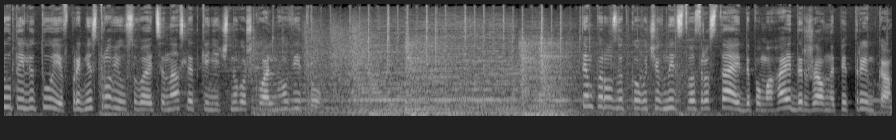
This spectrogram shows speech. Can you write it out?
Лютий лютує. В Придністров'ї усуваються наслідки нічного шквального вітру. Темпи розвитку овочівництва зростають, допомагає державна підтримка.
